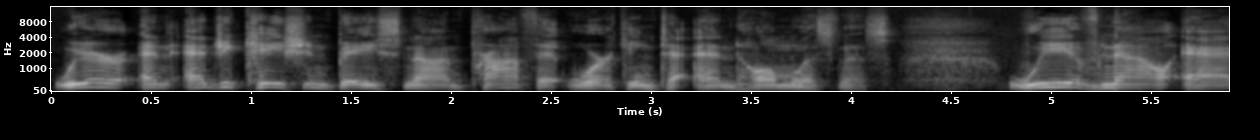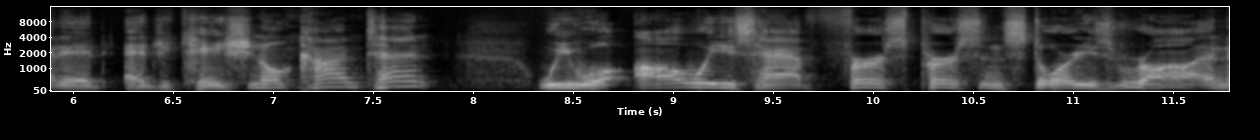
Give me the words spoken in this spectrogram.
We're an education based nonprofit working to end homelessness. We have now added educational content we will always have first person stories raw and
